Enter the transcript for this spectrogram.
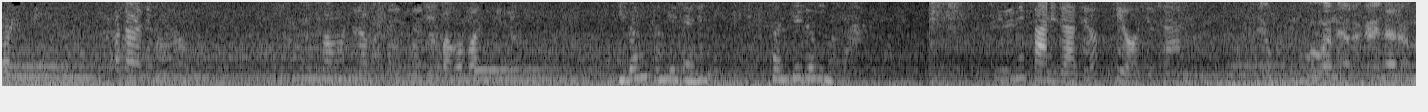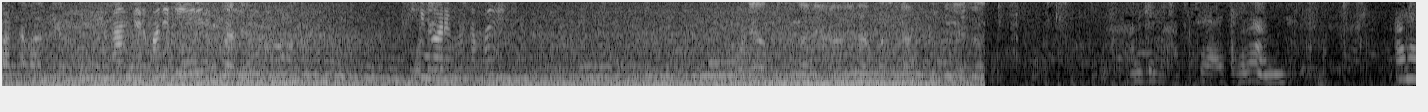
बस्ती। कताबाट देखाउनु? समुद्रको साइड साइड भएको बस्ती रहेछ यो नि पानी जहाँ थियो के हो त्यो सानो? मान्छेहरू कति धेरै? फिसिङ गरेको छ। हामी आमा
